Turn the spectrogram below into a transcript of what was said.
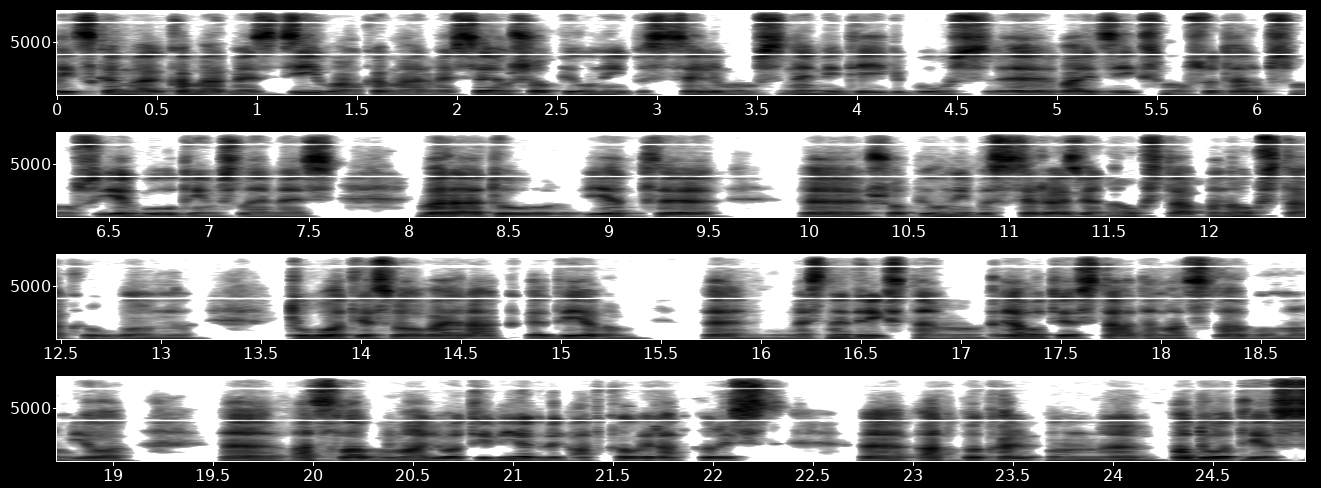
līdz kamēr, kamēr mēs dzīvojam, kamēr mēs ejam šo pilnības ceļu, mums nemitīgi būs eh, vajadzīgs mūsu darbs, mūsu ieguldījums, lai mēs varētu iet šo pilnības ceļu aizvien augstāk un augstāk un tuvoties vēl vairāk Dievam. Mēs nedrīkstam ļauties tādam atslābumam, jo atslābumā ļoti viegli atkal ir atkrist atpakaļ un padoties,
